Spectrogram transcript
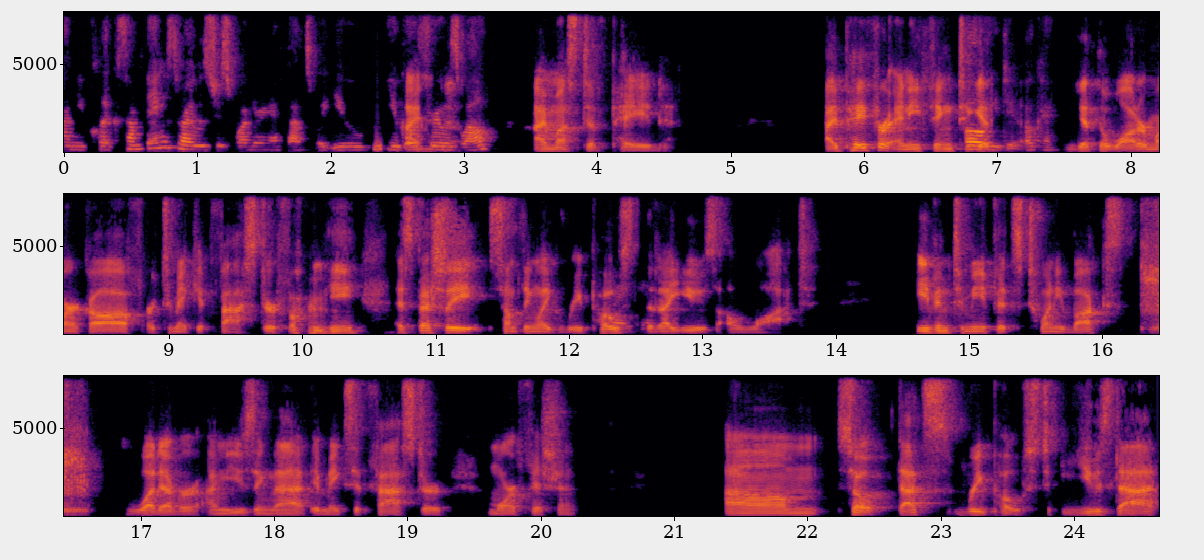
time you click something. So I was just wondering if that's what you you go I, through as well. I must have paid. I pay for anything to oh, get. Okay. get the watermark off or to make it faster for me, especially something like repost that I use a lot. Even to me, if it's 20 bucks, whatever, I'm using that. It makes it faster, more efficient. Um, so that's repost. Use that.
